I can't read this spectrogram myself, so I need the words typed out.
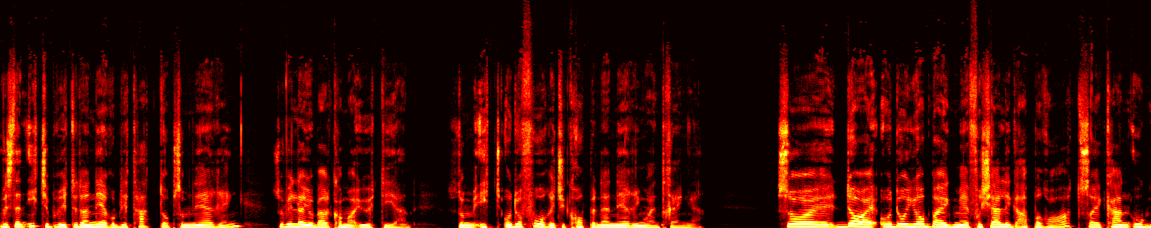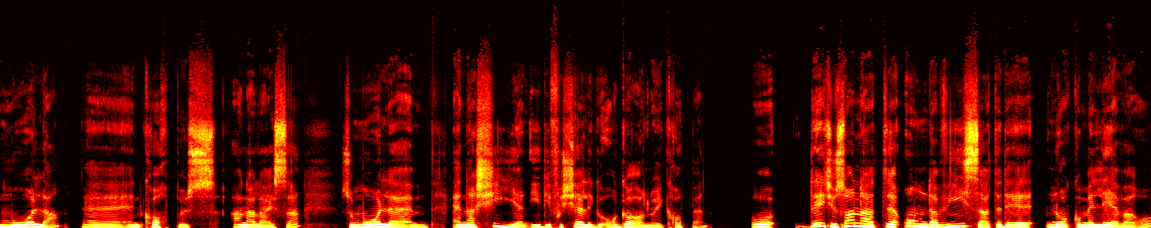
Hvis en ikke bryter det ned og blir tatt opp som næring, så vil det jo bare komme ut igjen, og da får ikke kroppen den næringa en trenger. Eh, da, og da jobber jeg med forskjellige apparat, så jeg kan òg måle eh, en korpusanalyzer som måler mm, energien i de forskjellige organene i kroppen. Og det er ikke sånn at eh, om det viser at det er noe med levera,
